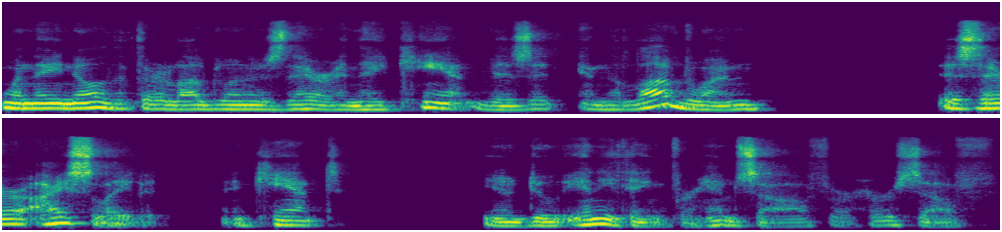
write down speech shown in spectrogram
when they know that their loved one is there and they can't visit, and the loved one is there isolated and can't you know, do anything for himself or herself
